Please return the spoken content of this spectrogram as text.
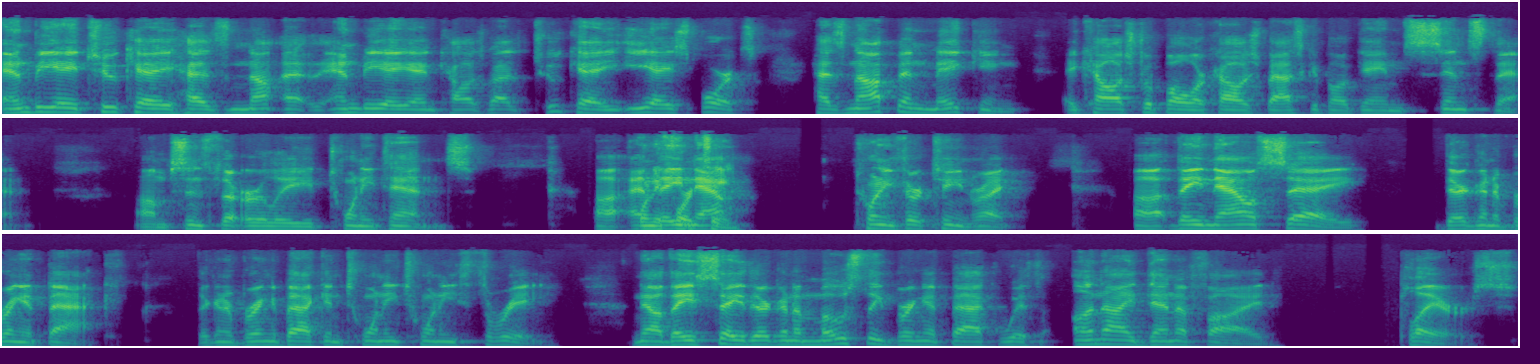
NBA 2K has not uh, NBA and college basketball 2K EA Sports has not been making a college football or college basketball game since then um, since the early 2010s. Uh, and they now 2013, right? Uh, they now say they're going to bring it back. They're going to bring it back in 2023. Now they say they're going to mostly bring it back with unidentified players.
